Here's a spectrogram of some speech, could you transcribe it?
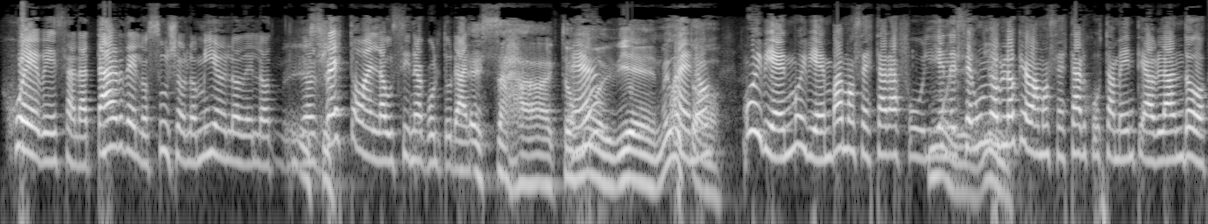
Jueves a la tarde, lo suyo, lo mío y lo de lo, lo sí. resto en la usina cultural. Exacto, ¿Eh? muy bien, me bueno, gustó. Muy bien, muy bien, vamos a estar a full. y en el bien, segundo bien. bloque vamos a estar justamente hablando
